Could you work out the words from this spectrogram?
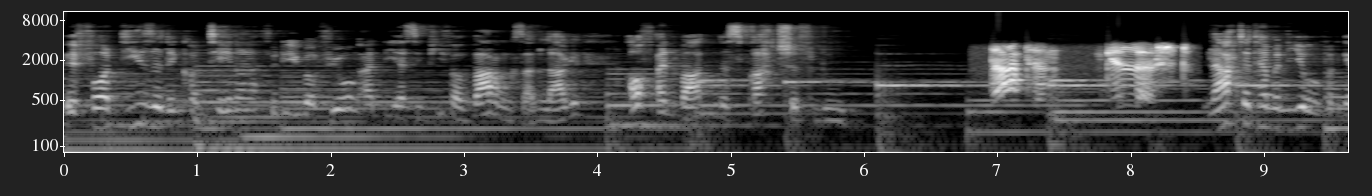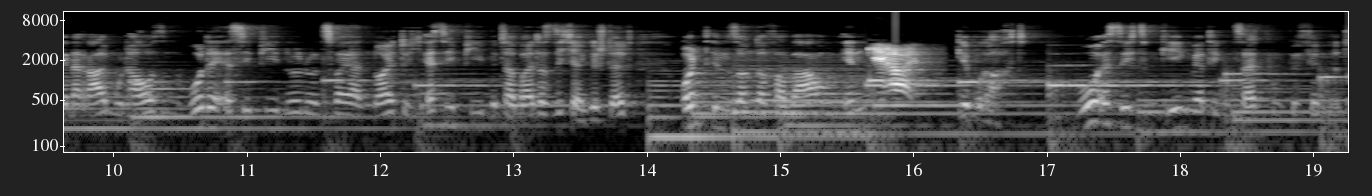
bevor diese den Container für die Überführung an die SCP-Verwahrungsanlage auf ein wartendes Frachtschiff luden. Daten gelöscht. Nach der Terminierung von General Mulhausen wurde SCP-002 erneut durch SCP-Mitarbeiter sichergestellt und in Sonderverwahrung in Geheim. gebracht, wo es sich zum gegenwärtigen Zeitpunkt befindet.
